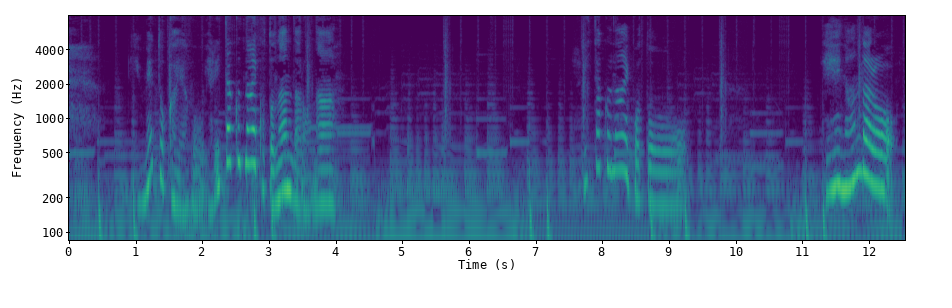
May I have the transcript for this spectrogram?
夢とか野望、やりたくないことなんだろうな。やりたくないことを、えー、なんだろう。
